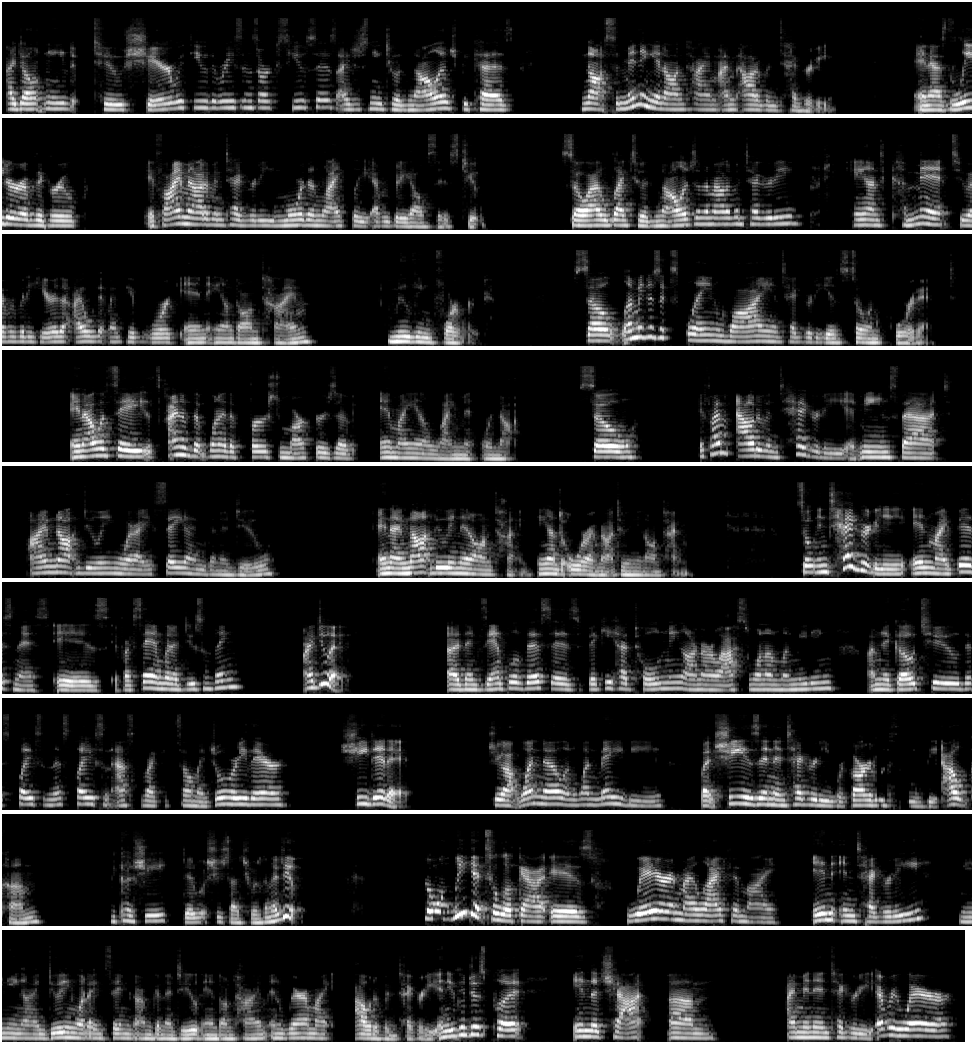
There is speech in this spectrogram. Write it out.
I don't need to share with you the reasons or excuses. I just need to acknowledge because not submitting it on time, I'm out of integrity. And as the leader of the group, if I'm out of integrity, more than likely everybody else is too. So I would like to acknowledge that I'm of integrity and commit to everybody here that I will get my paperwork in and on time moving forward. So let me just explain why integrity is so important. And I would say it's kind of the, one of the first markers of am I in alignment or not. So if I'm out of integrity, it means that I'm not doing what I say I'm going to do and I'm not doing it on time and or I'm not doing it on time. So integrity in my business is if I say I'm going to do something, I do it. An example of this is Vicki had told me on our last one-on-one meeting, I'm going to go to this place and this place and ask if I could sell my jewelry there. She did it. She got one no and one maybe, but she is in integrity regardless of the outcome because she did what she said she was going to do. So, what we get to look at is where in my life am I in integrity, meaning I'm doing what I'm saying I'm going to do and on time, and where am I out of integrity? And you can just put in the chat, um, I'm in integrity everywhere.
